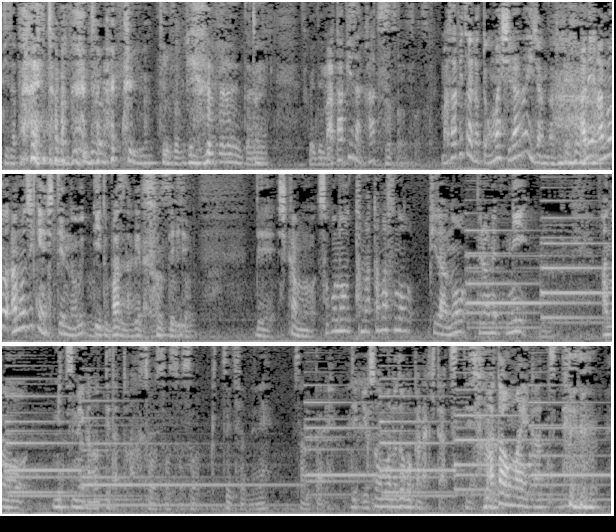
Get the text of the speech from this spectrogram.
ピザプラネットのトラックに乗って。そうそうピザプラネットね。またピザかっつって。そうそうそうまたピザかってお前知らないじゃんだって。あれあのあの事件知ってんの？ウッディとバズだけだよっていう。でしかもそこのたまたまそのピザのピラネットにあの3つ目が乗ってたと。そうそうそうそう。くっついてたんでね。3体。で、よそ者どこから来たっつって、またお前かっつって。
